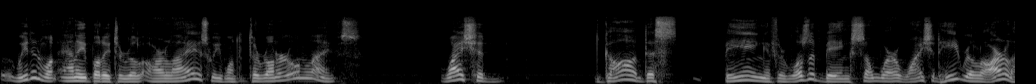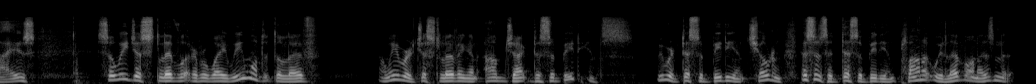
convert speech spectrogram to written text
We didn't want anybody to rule our lives, we wanted to run our own lives. Why should God, this being, if there was a being somewhere, why should he rule our lives? So we just live whatever way we wanted to live, and we were just living in abject disobedience. We were disobedient children. This is a disobedient planet we live on, isn't it?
